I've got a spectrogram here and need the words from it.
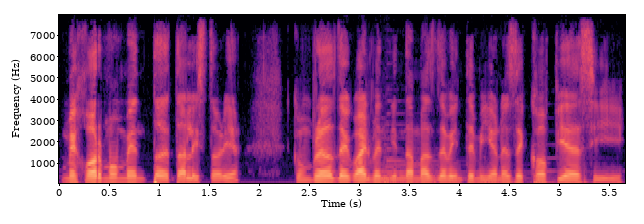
mejor momento de toda la historia, con Breath of the Wild vendiendo más de 20 millones de copias y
